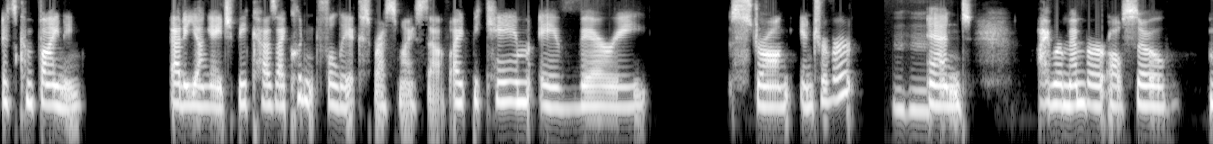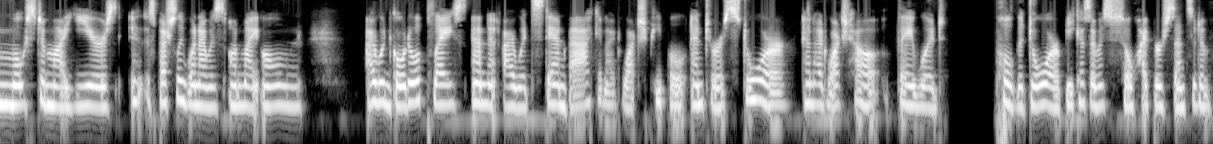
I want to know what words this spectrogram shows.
it's confining at a young age because I couldn't fully express myself. I became a very strong introvert. hmm And I remember also most of my years, especially when I was on my own, I would go to a place and I would stand back and I'd watch people enter a store and I'd watch how they would pull the door because I was so hypersensitive,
